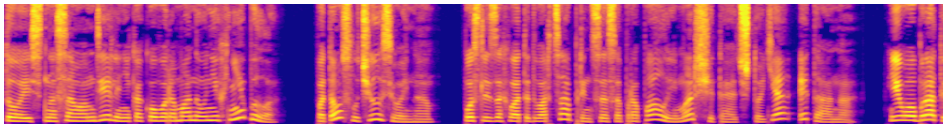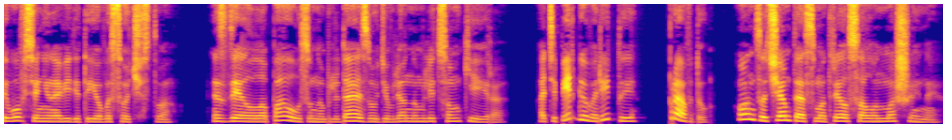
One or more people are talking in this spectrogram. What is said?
То есть на самом деле никакого романа у них не было? Потом случилась война. После захвата дворца принцесса пропала, и Мар считает, что я — это она. Его брат и вовсе ненавидит ее высочество. Сделала паузу, наблюдая за удивленным лицом Кейра. «А теперь говори ты. Правду». Он зачем-то осмотрел салон машины,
